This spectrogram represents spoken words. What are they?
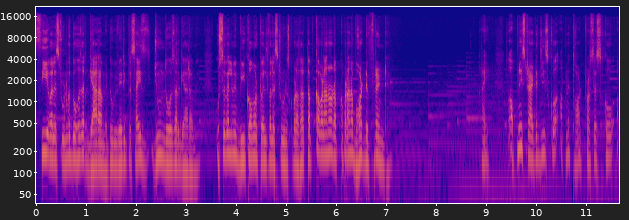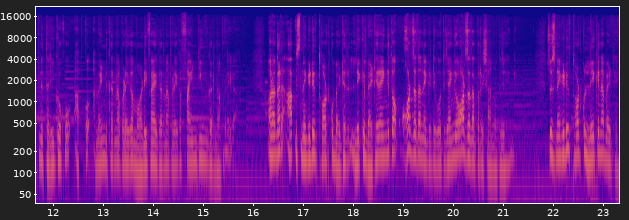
सी वाले स्टूडेंट को 2011 में to be very precise June 2011 में। उससे पहले मैं बी कॉम और ट्वेल्थ वाले स्टूडेंट्स को पढ़ा था। तब का पढ़ाना और अब का पढ़ाना बहुत डिफरेंट है। राइट तो अपनी स्ट्रैटेजीज को अपने थॉट प्रोसेस को अपने तरीकों को आपको अमेंड करना पड़ेगा मॉडिफाई करना पड़ेगा फाइन ट्यून करना पड़ेगा। और अगर आप इस नेगेटिव थॉट को बैठे लेके बैठे रहेंगे तो आप और ज़्यादा नेगेटिव होते जाएँगे और ज़्यादा परेशान होते जाएँगे। सो so, इस नेगेटिव थॉट को लेके ना बैठे।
